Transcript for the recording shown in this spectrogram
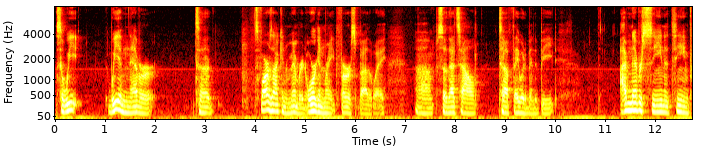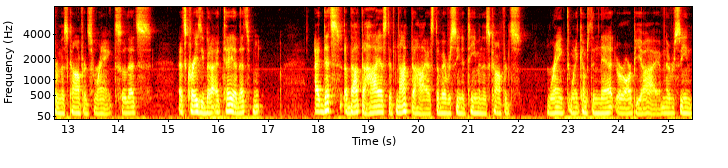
So we we have never, to as far as I can remember, an Oregon ranked first, by the way. Um, so that's how tough they would have been to beat. I've never seen a team from this conference ranked, so that's that's crazy. But I tell you, that's I, that's about the highest, if not the highest, I've ever seen a team in this conference ranked when it comes to net or RPI. I've never seen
